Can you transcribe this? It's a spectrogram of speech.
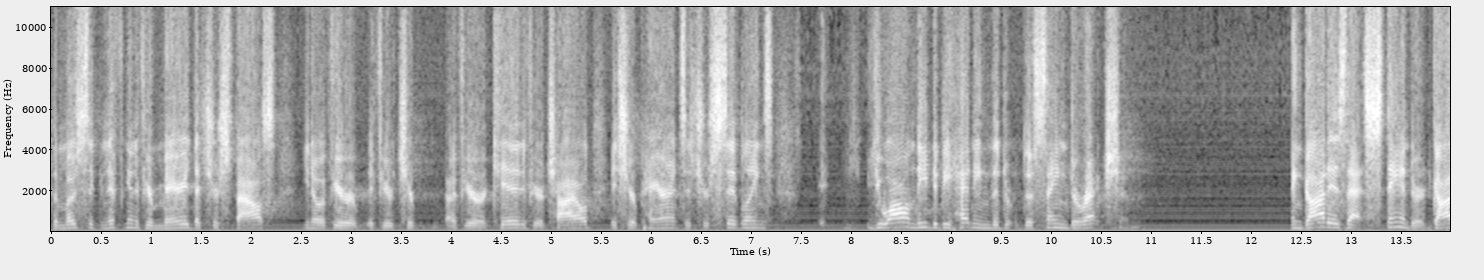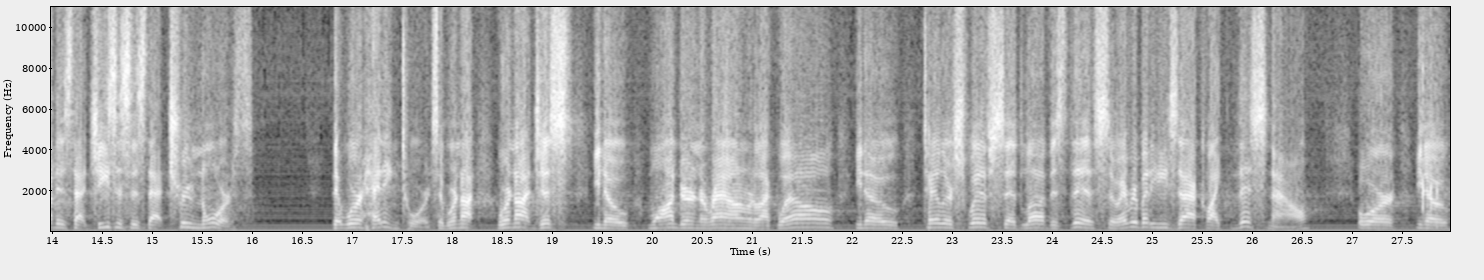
the most significant, if you're married, that's your spouse. You know, if you're, if you're, if you're a kid, if you're a child, it's your parents, it's your siblings. You all need to be heading the, the same direction. And God is that standard. God is that, Jesus is that true north that we're heading towards. That we're not, we're not just, you know, wandering around. We're like, well, you know, Taylor Swift said love is this, so everybody needs to act like this now. Or, you know,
